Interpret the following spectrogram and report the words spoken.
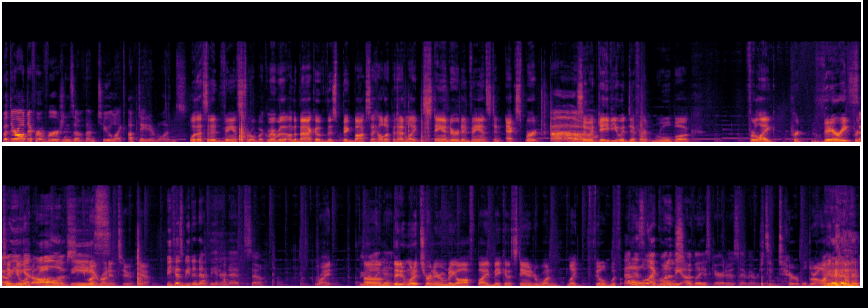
But they're all different versions of them too, like updated ones. Well, that's an advanced rulebook. Remember on the back of this big box I held up, it had like standard, advanced, and expert. Oh. So it gave you a different rule book for like per- very So you particular get all of problems that you might run into. Yeah, because we didn't have the internet, so right. Really um, did. they didn't want to turn everybody off by making a standard one like filled with That all is of like one of the ugliest Gyarados I've ever seen. That's a terrible drawing.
